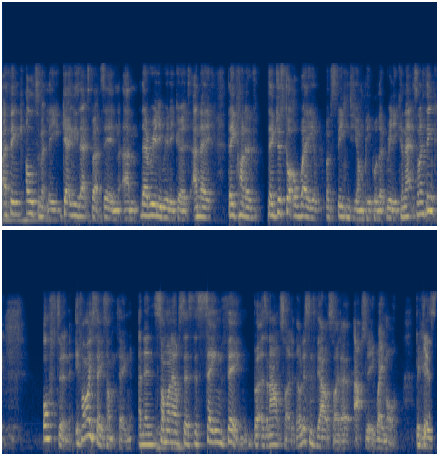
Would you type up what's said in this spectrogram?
I think ultimately getting these experts in, um, they're really, really good, and they they kind of they've just got a way of, of speaking to young people that really connects. And I think often if I say something and then someone else says the same thing, but as an outsider, they'll listen to the outsider absolutely way more because.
